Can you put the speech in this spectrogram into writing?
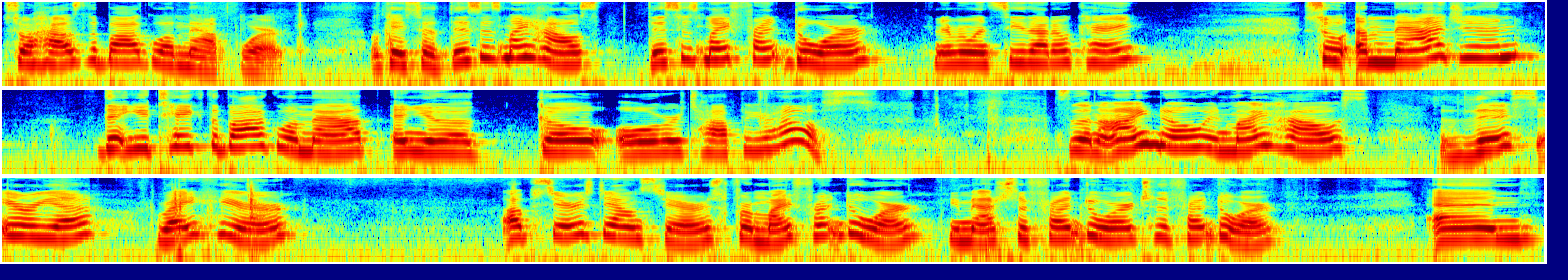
So how's the Bagua map work? Okay, so this is my house. This is my front door. Can everyone see that okay? So imagine that you take the Bagua map and you go over top of your house. So then I know in my house, this area right here, upstairs, downstairs, from my front door, you match the front door to the front door, and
